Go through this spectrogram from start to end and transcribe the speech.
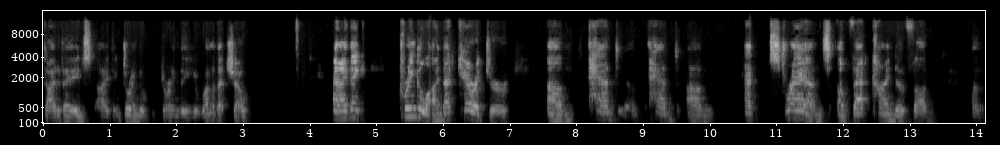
died of AIDS. I think during the during the run of that show. And I think Kringelein, that character, um, had had um, had strands of that kind of, um, of,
